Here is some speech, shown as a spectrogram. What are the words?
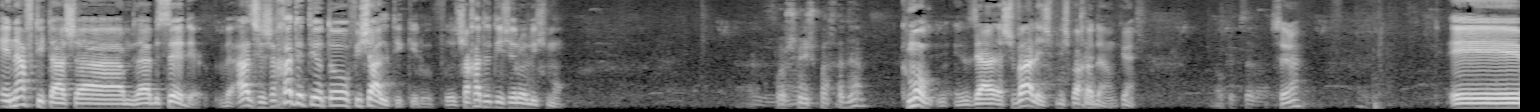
הנפתי את האשם, זה היה בסדר. ואז כששחטתי אותו, פישלתי, כאילו, שחטתי שלא לשמו. כמו שנשפך הדם. כמו, זה השוואה לנשפך הדם, כן. אוקיי, בסדר. בסדר? אה,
